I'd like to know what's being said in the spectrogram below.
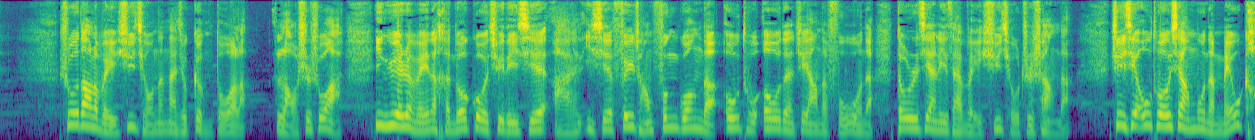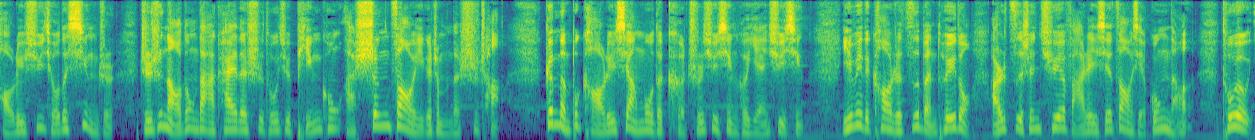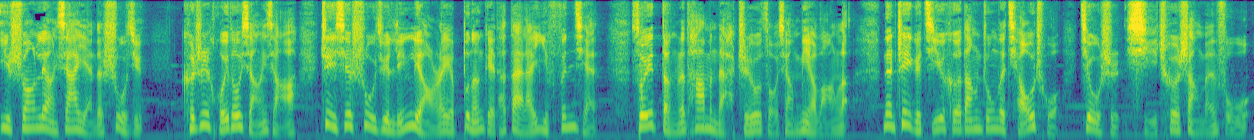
说到了伪需求呢，那就更多了。老实说啊，映月认为呢，很多过去的一些啊一些非常风光的 O2O O 的这样的服务呢，都是建立在伪需求之上的。这些 O2O 项目呢，没有考虑需求的性质，只是脑洞大开的试图去凭空啊生造一个这么的市场，根本不考虑项目的可持续性和延续性，一味的靠着资本推动，而自身缺乏这些造血功能，徒有一双亮瞎眼的数据。可是回头想一想啊，这些数据临了了也不能给他带来一分钱，所以等着他们呢，只有走向灭亡了。那这个集合当中的翘楚就是洗车上门服务。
